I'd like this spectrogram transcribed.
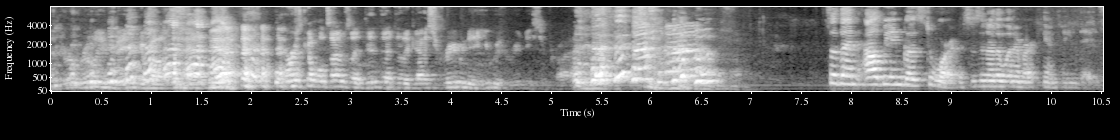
they were really vague about that. Yeah. First couple times I did that to the guy screaming it, he was really surprised. so then Albion goes to war. This was another one of our campaign days.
